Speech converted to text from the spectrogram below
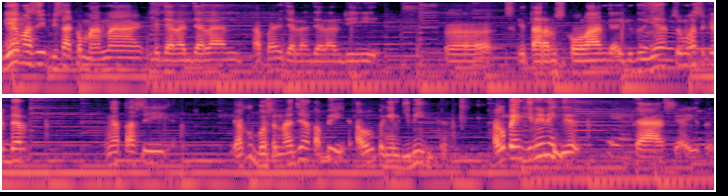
Dia masih bisa ke mana? Ke jalan-jalan apa ya jalan-jalan di uh, sekitaran sekolahan kayak gitu. Ya cuma sekedar ngatasi ya aku bosan aja tapi aku pengen gini gitu. Aku pengen gini nih ya. Gas ya itu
